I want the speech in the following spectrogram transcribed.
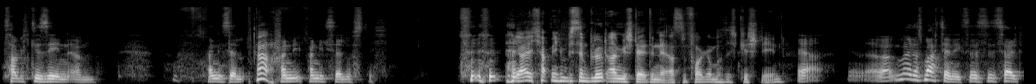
das habe ich gesehen. Ähm, fand, ich sehr, ah. fand, fand ich sehr lustig. ja, ich habe mich ein bisschen blöd angestellt in der ersten Folge, muss ich gestehen. Ja, aber das macht ja nichts. Es ist halt,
